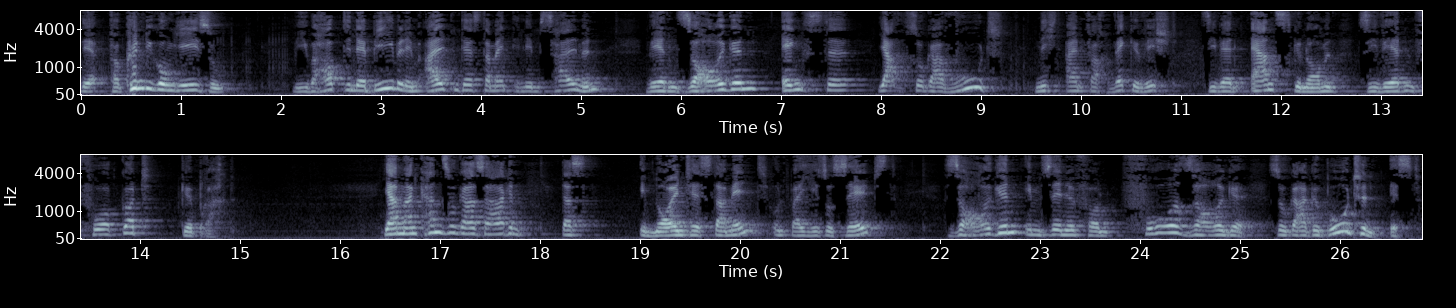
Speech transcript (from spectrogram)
der Verkündigung Jesu, wie überhaupt in der Bibel, im Alten Testament, in den Psalmen, werden Sorgen, Ängste, ja sogar Wut nicht einfach weggewischt, sie werden ernst genommen, sie werden vor Gott gebracht. Ja, man kann sogar sagen, dass im Neuen Testament und bei Jesus selbst Sorgen im Sinne von Vorsorge sogar geboten ist.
